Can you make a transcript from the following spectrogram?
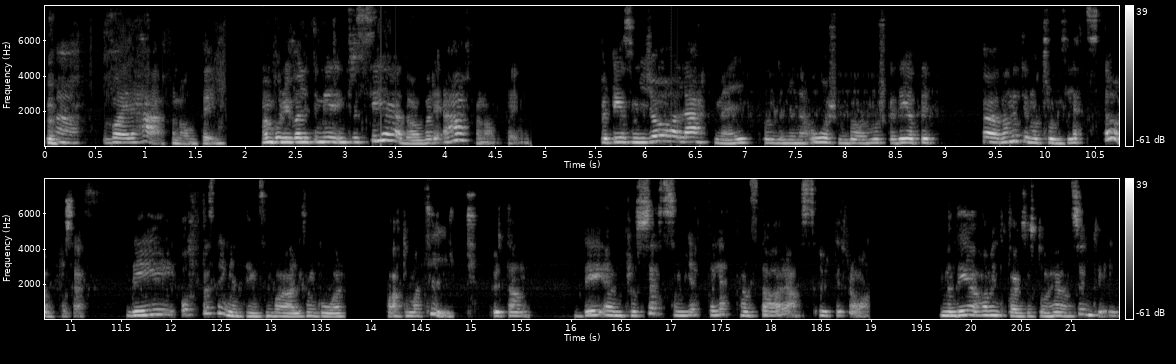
Ja. vad är det här för någonting? Man borde ju vara lite mer intresserad av vad det är för någonting. För det som jag har lärt mig under mina år som barnmorska, det är att det, födandet är en otroligt lättstörd process. Det är oftast ingenting som bara liksom går på automatik, utan det är en process som jättelätt kan störas utifrån. Men det har vi inte tagit så stor hänsyn till.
